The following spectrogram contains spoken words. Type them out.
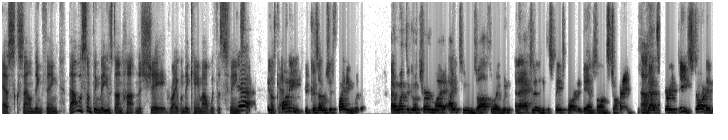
esque sounding thing, that was something they used on Hot in the Shade, right? When they came out with the Sphinx. Yeah, it's okay. funny because I was just fighting with it. I went to go turn my iTunes off the way I wouldn't, and I accidentally hit the space bar and the damn song started. Oh. That's very piece started.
